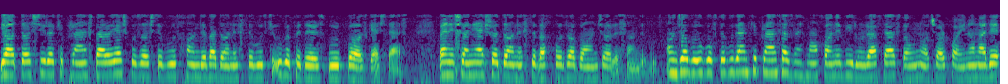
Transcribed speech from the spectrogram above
یادداشتی را که پرنس برایش گذاشته بود خوانده و دانسته بود که او به پترزبورگ بازگشته است. و نشانیش را دانسته و خود را به آنجا رسانده بود. آنجا به او گفته بودند که پرنس از مهمانخانه بیرون رفته است و او ناچار پایین آمده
